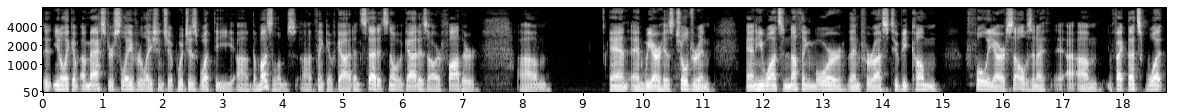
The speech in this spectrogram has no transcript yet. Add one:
you know like a, a master slave relationship, which is what the uh, the Muslims uh, think of God. Instead, it's no, God is our Father, um, and and we are His children, and He wants nothing more than for us to become fully ourselves. And I, um, in fact, that's what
